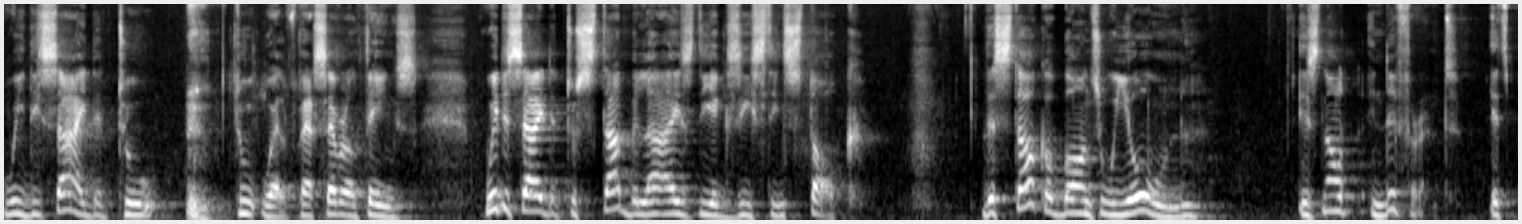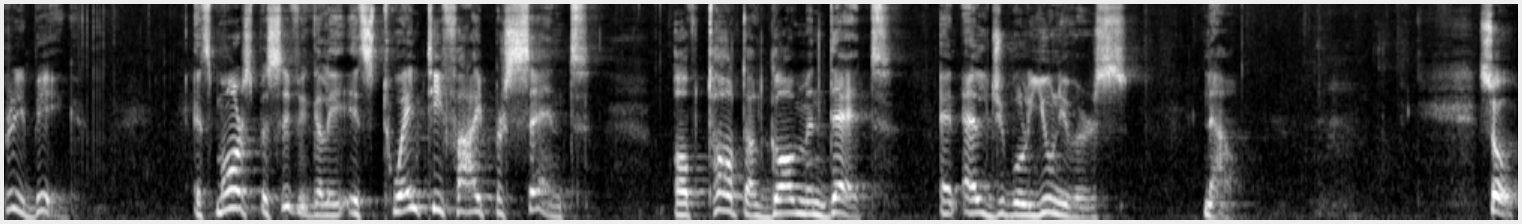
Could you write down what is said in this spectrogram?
we decided to, to, well, there are several things. We decided to stabilize the existing stock the stock of bonds we own is not indifferent. It's pretty big. It's more specifically, it's 25% of total government debt and eligible universe now. So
